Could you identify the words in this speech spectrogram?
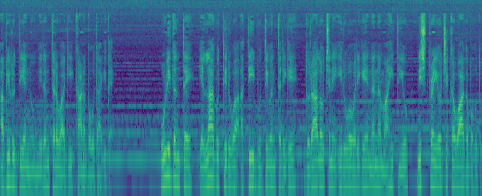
ಅಭಿವೃದ್ಧಿಯನ್ನು ನಿರಂತರವಾಗಿ ಕಾಣಬಹುದಾಗಿದೆ. ಉಳಿದಂತೆ ಎಲ್ಲಾಗುತ್ತಿರುವ ಅತೀ ಬುದ್ಧಿವಂತರಿಗೆ, ದುರಾಲೋಚನೆ ಇರುವವರಿಗೆ ನನ್ನ ಮಾಹಿತಿಯು ನಿಷ್ಪ್ರಯೋಜಕವಾಗಬಹುದು.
